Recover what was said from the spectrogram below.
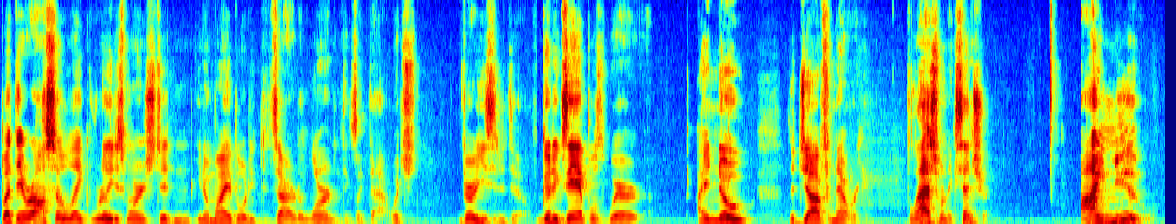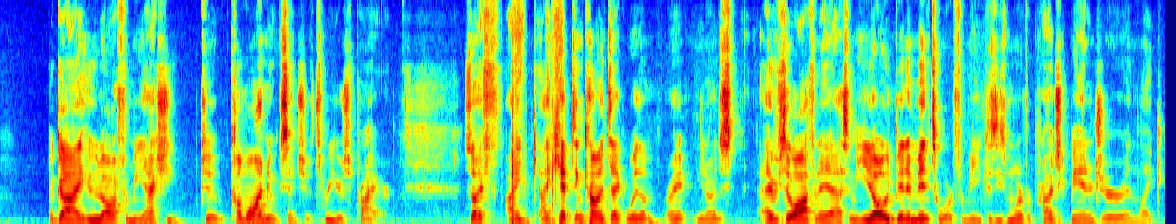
But they were also like really just more interested in, you know, my ability to desire to learn and things like that, which very easy to do. Good examples where I know the job for networking. The last one, Accenture. I knew a guy who'd offered me actually to come on to Accenture three years prior. So I, I, I kept in contact with him, right? You know, just every so often I ask him. He'd always been a mentor for me because he's more of a project manager and like,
